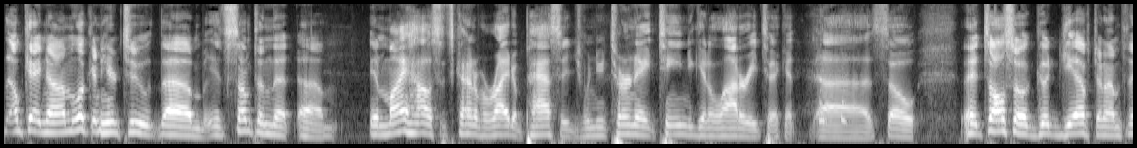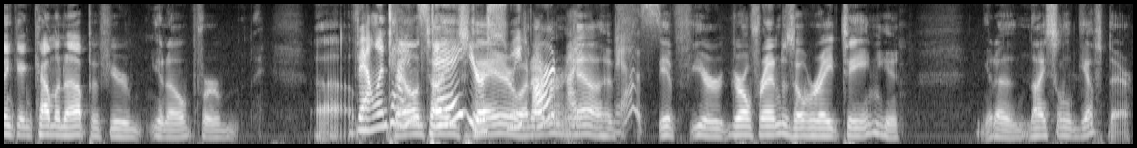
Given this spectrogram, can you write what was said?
Oh, okay. Now I'm looking here too. Um, it's something that um, in my house it's kind of a rite of passage. When you turn 18, you get a lottery ticket. Uh, so it's also a good gift. And I'm thinking coming up, if you're, you know, for Valentine's, Valentine's Day, your Day or sweetheart. whatever. I- yeah. If, yes. if your girlfriend is over 18, you get a nice little gift there.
